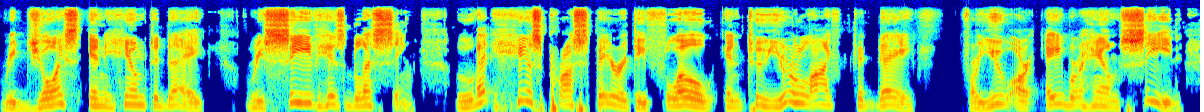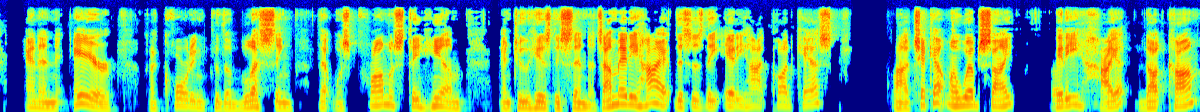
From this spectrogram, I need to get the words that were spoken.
Rejoice in Him today. Receive His blessing. Let His prosperity flow into your life today, for you are Abraham's seed and an heir according to the blessing that was promised to him and to his descendants. I'm Eddie Hyatt. This is the Eddie Hyatt Podcast. Uh, check out my website, eddiehyatt.com.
